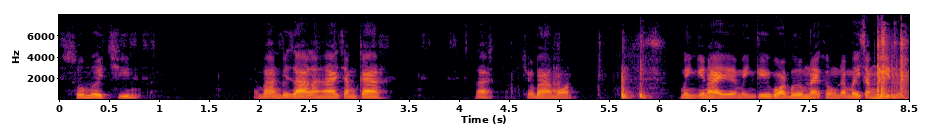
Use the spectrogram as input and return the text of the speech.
số 19 em bán với giá là 200k đấy, cho ba món. Mình cái này, mình cái vòi bơm này không đã mấy trăm nghìn rồi.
